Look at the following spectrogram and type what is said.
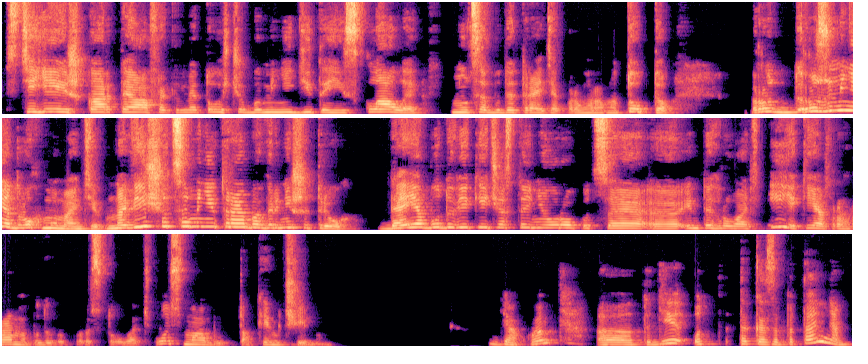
з тієї ж карти Африки для того, щоб мені діти її склали, ну це буде третя програма. Тобто розуміння двох моментів. Навіщо це мені треба, вірніше трьох. Де я буду в якій частині уроку це е, інтегрувати, і які я програми буду використовувати. Ось, мабуть, таким чином. Дякую. Е, Тоді от таке запитання:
